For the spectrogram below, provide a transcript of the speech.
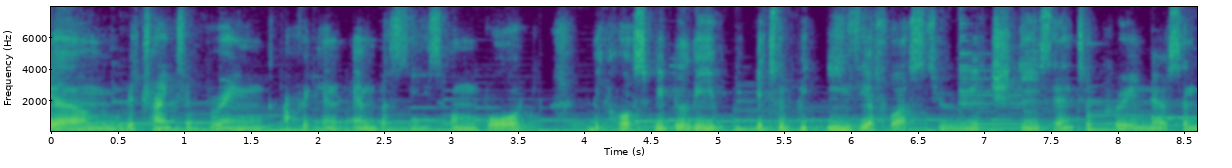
um, we're trying to bring African embassies on board because we believe it would be easier for us to reach these entrepreneurs and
